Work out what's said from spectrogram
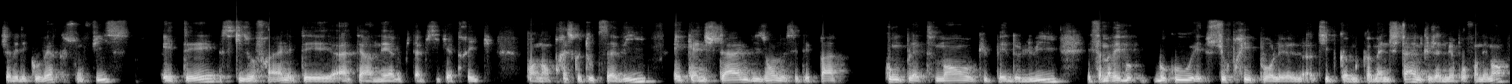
j'avais découvert que son fils était schizophrène, était interné à l'hôpital psychiatrique pendant presque toute sa vie, et qu'Einstein, disons, ne s'était pas complètement occupé de lui. Et ça m'avait beaucoup surpris pour un type comme, Einstein, que j'admire profondément.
